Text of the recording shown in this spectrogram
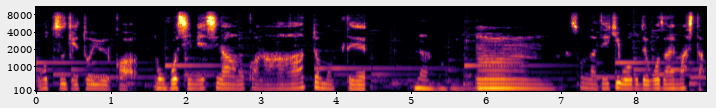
う、お告げというか、おぼし飯なのかなって思って。なるほどね。うーん。そんな出来事でございました。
